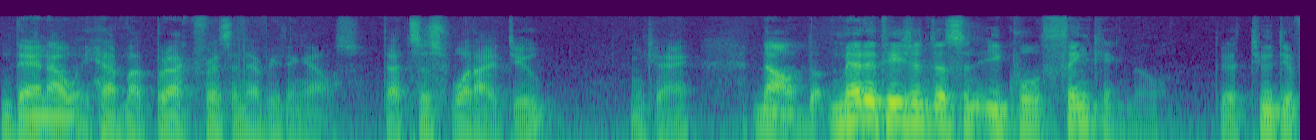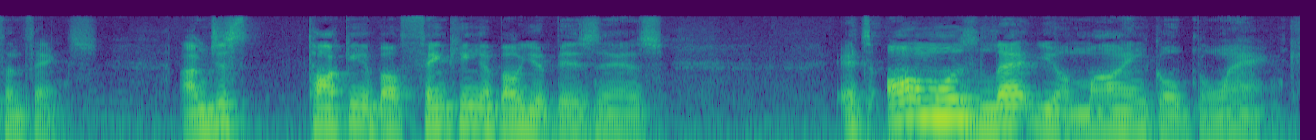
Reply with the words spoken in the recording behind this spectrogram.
then I will have my breakfast and everything else. That's just what I do. Okay. Now, meditation doesn't equal thinking, though. They're two different things. I'm just talking about thinking about your business. It's almost let your mind go blank.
